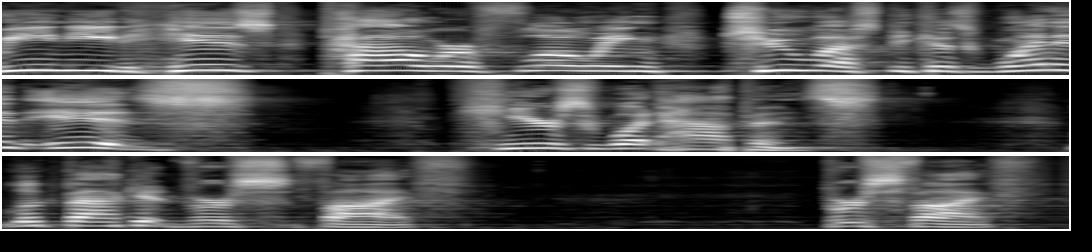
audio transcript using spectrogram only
We need His power flowing to us because when it is, here's what happens. Look back at verse 5. Verse 5.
